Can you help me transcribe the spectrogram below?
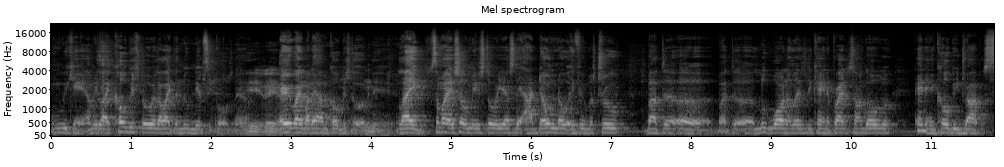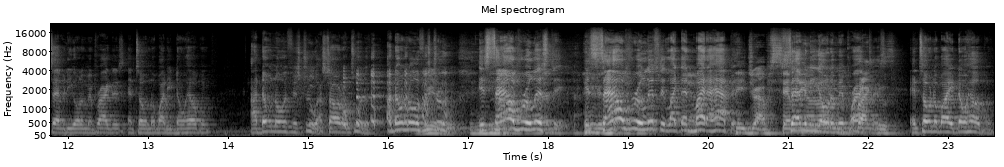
We can't. I mean, like Kobe stories are like the new Nipsey posts now. Yeah, they are. Everybody about to have a Kobe story. Yeah. Like somebody showed me a story yesterday. I don't know if it was true about the uh, about the uh, Luke Walton allegedly came to practice hungover, and then Kobe dropped seventy on him in practice and told nobody don't help him. I don't know if it's true. I saw it on Twitter. I don't know if it's Really? true. It sounds realistic. It sounds realistic, like that might have happened. He dropped 70 on him in practice, practice. and told nobody don't help him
